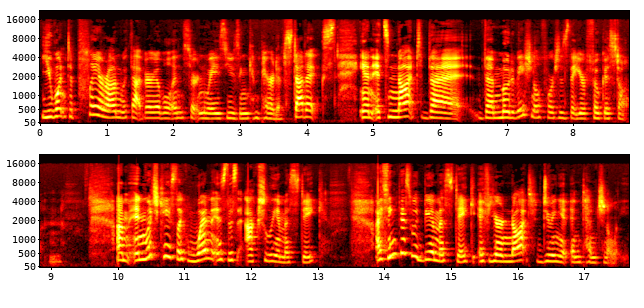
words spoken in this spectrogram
you want to play around with that variable in certain ways using comparative statics, and it's not the, the motivational forces that you're focused on. Um, in which case, like, when is this actually a mistake? I think this would be a mistake if you're not doing it intentionally.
